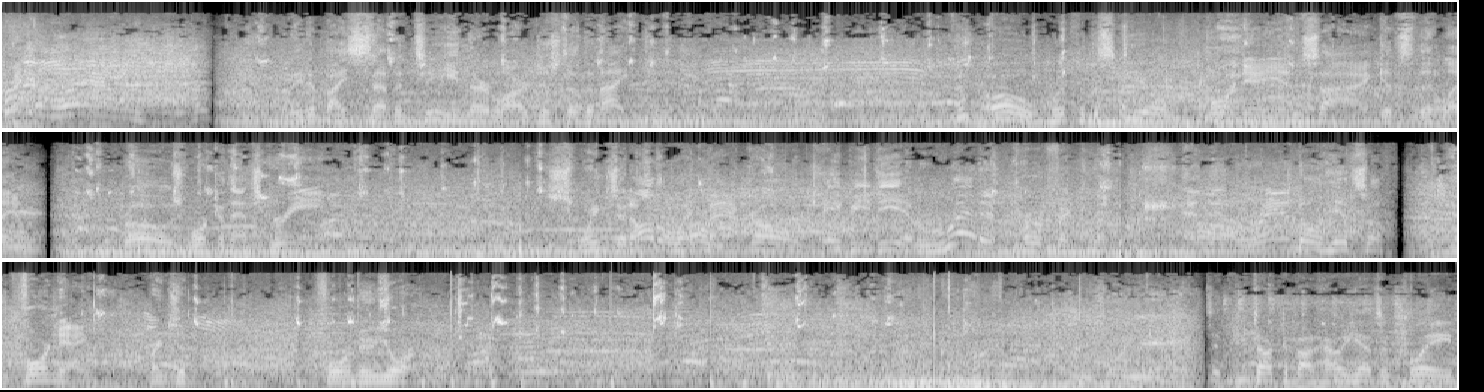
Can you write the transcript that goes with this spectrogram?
Bring it rain! Lead it by 17, their largest of the night. Oh, went for the steal. Fournier inside gets the layup. Rose working that screen. Swings it all the way oh. back. Oh, KBD had read it perfectly. And then oh. Randle hits a. And Fournier brings it for New York. You talked about how he hasn't played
